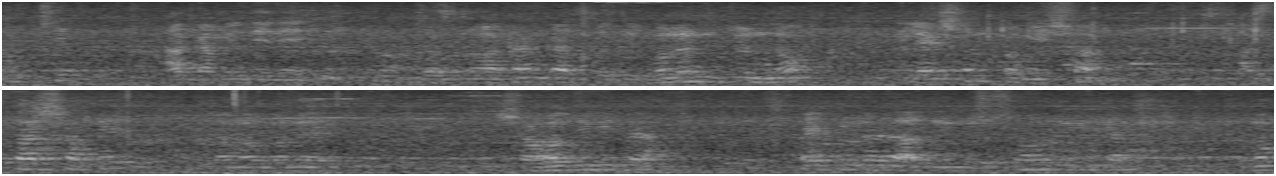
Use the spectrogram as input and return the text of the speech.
করছি আগামী দিনে যখন আকাঙ্ক্ষার প্রতিফলনের জন্য ইলেকশন কমিশন আস্থার সাথে জনগণের সহযোগিতা স্পেকুলার রাজনীতির সহযোগিতা এবং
